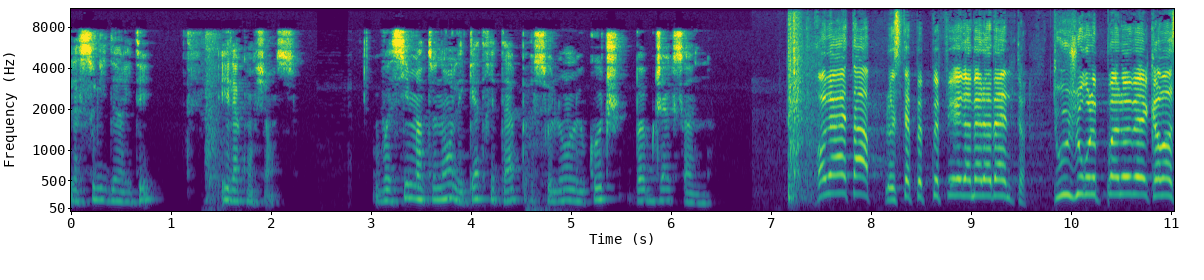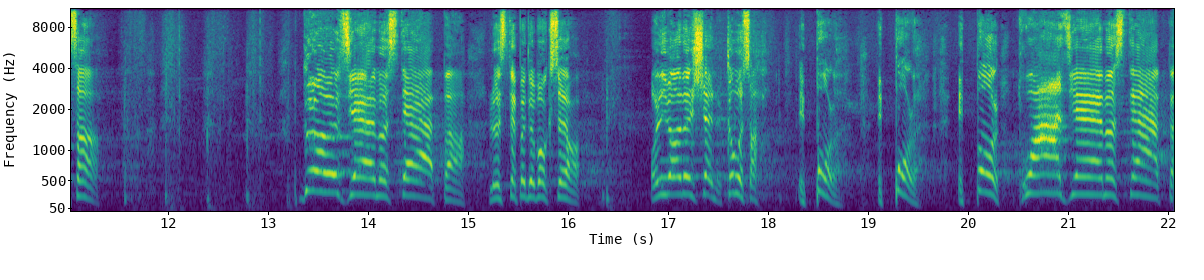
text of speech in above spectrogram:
la solidarité et la confiance. Voici maintenant les quatre étapes selon le coach Bob Jackson. Première étape, le step préféré d'un event. Toujours le point levé, comme ça? Deuxième step, le step de boxeur. On y va en enchaîne, comme ça? Épaule, épaule, épaule. Troisième step,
